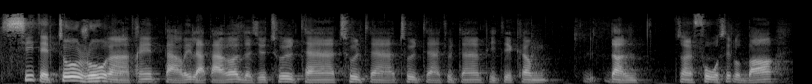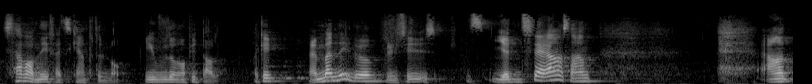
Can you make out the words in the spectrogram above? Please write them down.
Si tu es toujours en train de parler la parole de Dieu tout le temps, tout le temps, tout le temps, tout le temps, puis tu es comme dans, un fossé de l'autre bord, ça va venir fatigant pour tout le monde. Ils ne voudront plus te parler. OK? À un moment donné, là, il y a une différence entre, entre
